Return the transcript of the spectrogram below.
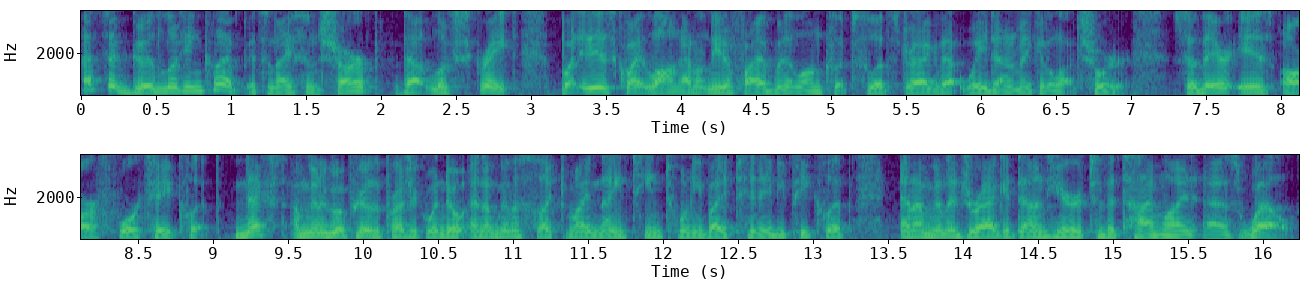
that's a good looking clip. It's nice and sharp. That looks great, but it is quite long. I don't need a five minute long clip. So let's drag that way down and make it a lot shorter. So there is our 4K clip. Next, I'm gonna go up here to the project window and I'm gonna select my 1920 by 1080p clip and I'm gonna drag it down here to the timeline as well.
